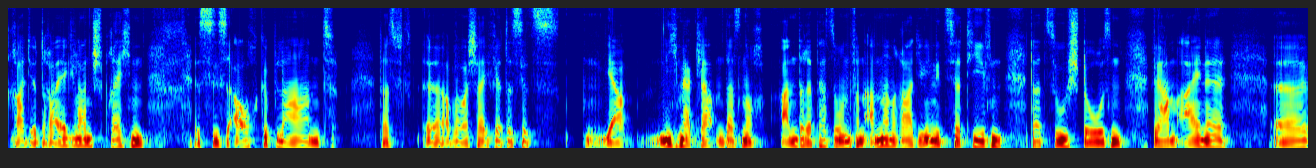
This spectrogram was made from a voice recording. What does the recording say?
Radio Dreieckland sprechen. Es ist auch geplant, das, äh, aber wahrscheinlich wird das jetzt ja nicht mehr klappen, dass noch andere Personen von anderen Radioinitiativen dazu stoßen. Wir haben eine äh,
